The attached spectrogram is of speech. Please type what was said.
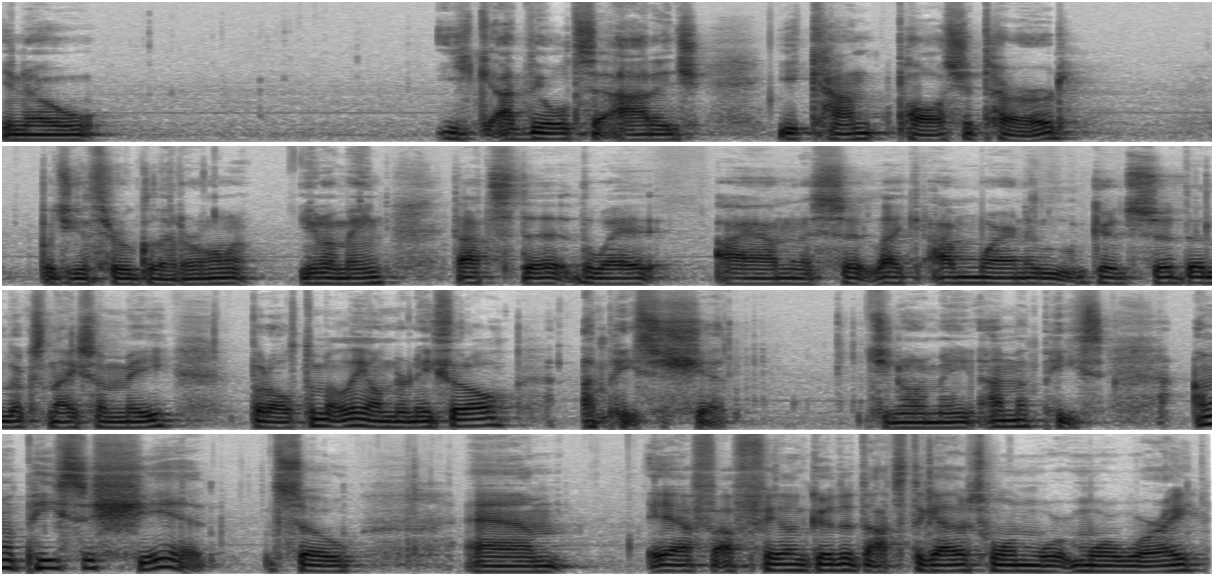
you know, you the old adage, you can't polish a turd, but you can throw glitter on it. You know what I mean? That's the the way I am in a suit. Like I'm wearing a good suit that looks nice on me, but ultimately underneath it all, a piece of shit. Do you know what I mean? I'm a piece. I'm a piece of shit. So, um, yeah, I'm feeling good that that's together. It's one more, more worry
